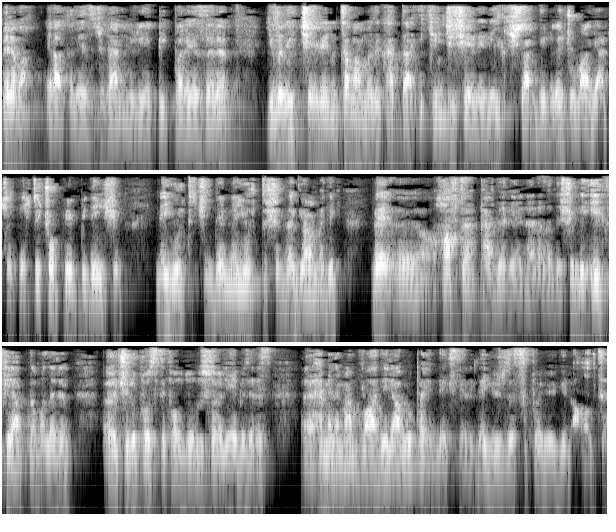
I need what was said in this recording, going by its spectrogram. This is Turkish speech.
Merhaba, Eral Karayazıcı ben, Hürriyet Big Para yazarı. Yılın ilk çeyreğini tamamladık. Hatta ikinci çeyreğin ilk işlem günü de Cuma gerçekleşti. Çok büyük bir değişim ne yurt içinde ne yurt dışında görmedik. Ve e, hafta perdelerini araladı. Şimdi ilk fiyatlamaların ölçülü pozitif olduğunu söyleyebiliriz. E, hemen hemen vadeli Avrupa endekslerinde %0,6,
